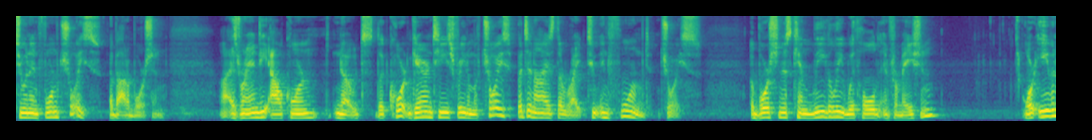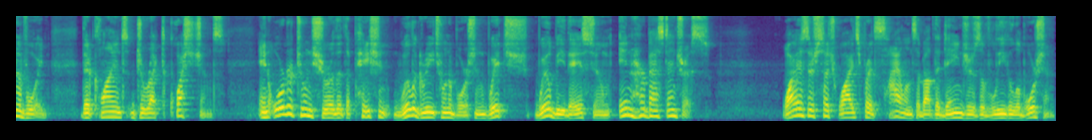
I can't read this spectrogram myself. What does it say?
to an informed choice about abortion. Uh, as Randy Alcorn notes, the court guarantees freedom of choice but denies the right to informed choice. Abortionists can legally withhold information or even avoid their clients' direct questions in order to ensure that the patient will agree to an abortion which will be, they assume, in her best interests. Why is there such widespread silence about the dangers of legal abortion?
